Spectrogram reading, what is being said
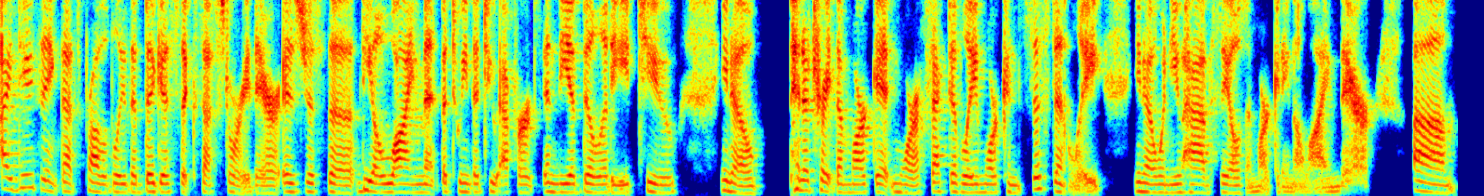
I do think that's probably the biggest success story there is just the the alignment between the two efforts and the ability to you know penetrate the market more effectively, more consistently, you know, when you have sales and marketing aligned there. Um,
